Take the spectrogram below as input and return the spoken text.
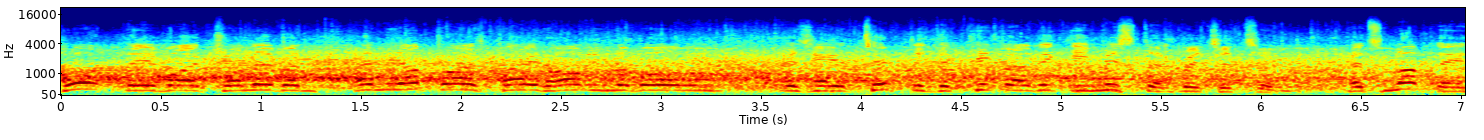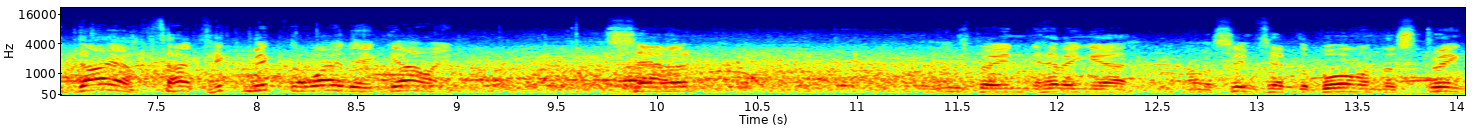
caught there by Trelevin and the umpire's played holding the ball as he attempted to kick. I think he missed it, Richardson. It's not their day, I don't think, Mick, the way they're going. Salmon. He's been having a, oh, seems to have the ball on the string.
